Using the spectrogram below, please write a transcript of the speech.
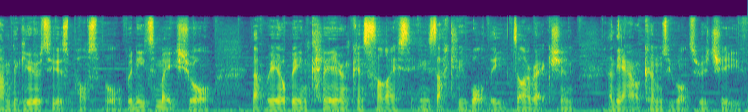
ambiguity as possible. We need to make sure that we are being clear and concise in exactly what the direction and the outcomes we want to achieve.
